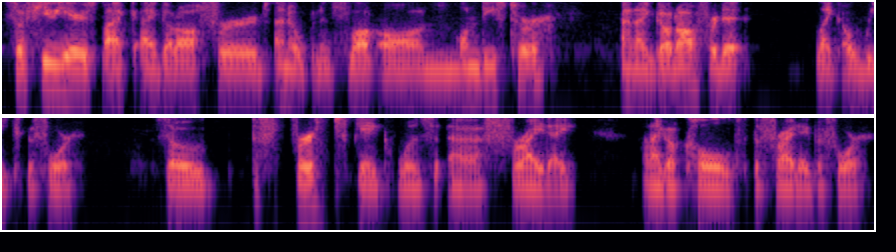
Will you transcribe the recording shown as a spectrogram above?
so a few years back I got offered an opening slot on Mundy's tour and I got offered it like a week before. So the first gig was uh Friday and I got called the Friday before.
